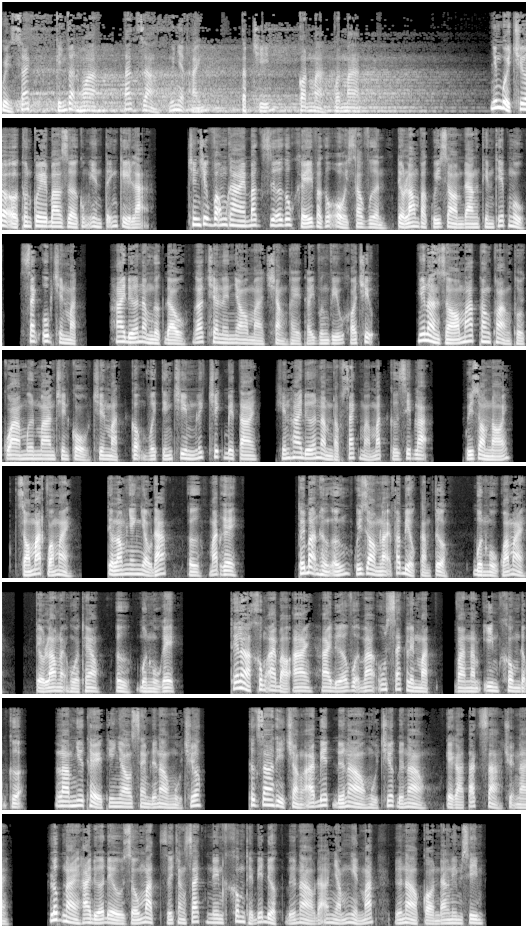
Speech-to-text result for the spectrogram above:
Quyển sách Kính Vạn Hoa Tác giả Nguyễn Nhật Ánh Tập 9 Con Mả Con Ma Những buổi trưa ở thôn quê bao giờ cũng yên tĩnh kỳ lạ. Trên chiếc võng gai bắc giữa gốc khế và gốc ổi sau vườn, Tiểu Long và Quý Giòm đang thiêm thiếp ngủ, sách úp trên mặt. Hai đứa nằm ngược đầu, gác chân lên nhau mà chẳng hề thấy vướng víu khó chịu. Những làn gió mát thoang thoảng thổi qua mơn man trên cổ, trên mặt, cộng với tiếng chim lích chích bê tai, khiến hai đứa nằm đọc sách mà mắt cứ díp lại. Quý giòm nói, gió mát quá mày. Tiểu Long nhanh nhẩu đáp, ừ, mát ghê. Thấy bạn hưởng ứng, quý giòm lại phát biểu cảm tưởng, buồn ngủ quá mày. Tiểu Long lại hùa theo, ừ, buồn ngủ ghê. Thế là không ai bảo ai, hai đứa vội vã út sách lên mặt và nằm im không động cựa, làm như thể thi nhau xem đứa nào ngủ trước. Thực ra thì chẳng ai biết đứa nào ngủ trước đứa nào, kể cả tác giả chuyện này. Lúc này hai đứa đều giấu mặt dưới trang sách nên không thể biết được đứa nào đã nhắm nghiền mắt, đứa nào còn đang lim sim.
